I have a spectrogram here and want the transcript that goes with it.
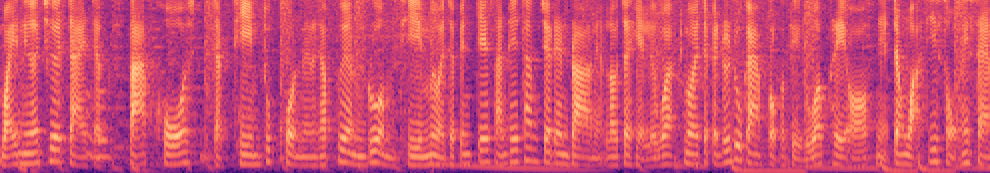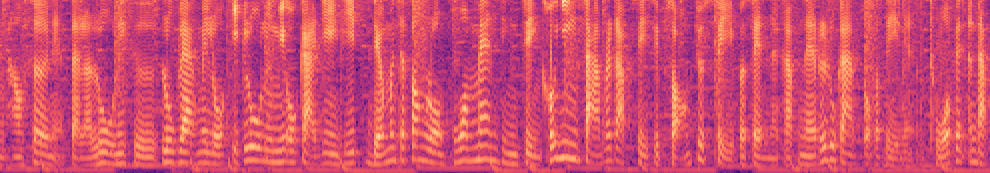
ไว้เนื้อเชื่อใจจากสตาฟโค้ชจากทีมทุกคนเลยนะครับเพื่อนร่วมทีมไม่ว่าจะเป็นเจสันเททัมเจเรนบราวน์เนี่ยเราจะเห็นเลยว่าไม่ว่าจะเป็นฤดูกาลปกติหรือว่าเพลย์ออฟเนี่ยจังหวะที่ส่งให้แซมเฮาเซอร์เนี่ยแต่ละลูกนี่คือลูกแรกไม่ลงอีกลูกหนึงมีโอกาสยิงอีกทีเดี๋ยวมันจะต้องลงเพราะว่าแม่นจริง ๆเขายิง 3 ระดับ 42.4%นะครับในฤดูกาลปกติเนี่ยถือว่าเป็นอันดับ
